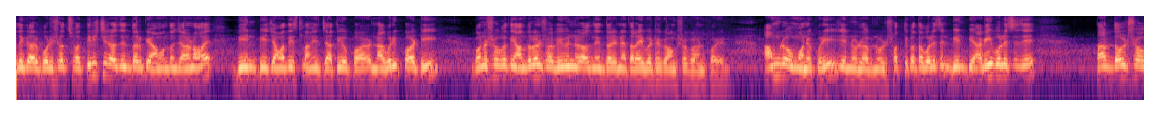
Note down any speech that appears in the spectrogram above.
অধিকার পরিষদ সহ তিরিশটি রাজনৈতিক দলকে আমন্ত্রণ জানানো হয়। বিএনপি, জামাত ইসলামী, জাতীয় নাগরিক পার্টি, গণসংহতি আন্দোলন সহ বিভিন্ন রাজনৈতিক দলের নেতারা এই বৈঠকে অংশগ্রহণ করেন। আমরাও মনে করি যে নুরুল হক নুর সত্যি কথা বলেছেন। বিএনপি আগেই বলেছে যে তার দলসহ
